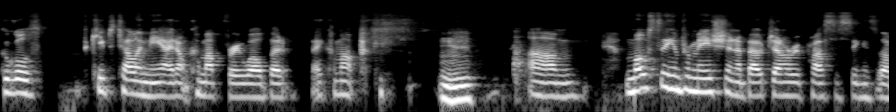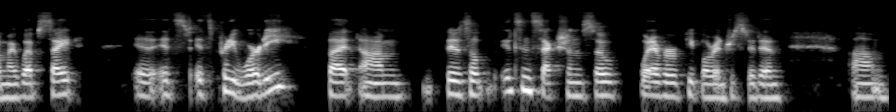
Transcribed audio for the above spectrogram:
Google keeps telling me I don't come up very well, but I come up. hmm Um, most of the information about gentle reprocessing is on my website. It's, it's pretty wordy, but um, there's a, it's in sections, so whatever people are interested in. Um,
